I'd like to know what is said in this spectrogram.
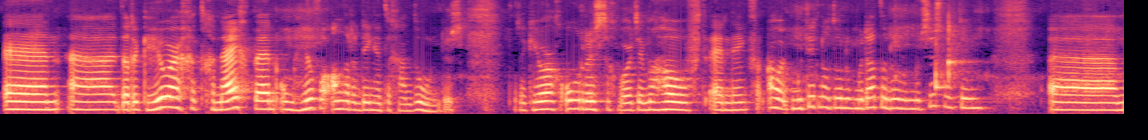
En uh, dat ik heel erg het geneigd ben om heel veel andere dingen te gaan doen. Dus dat ik heel erg onrustig word in mijn hoofd. En denk van, oh, ik moet dit nog doen, ik moet dat nog doen, ik moet zus nog doen. Uh,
